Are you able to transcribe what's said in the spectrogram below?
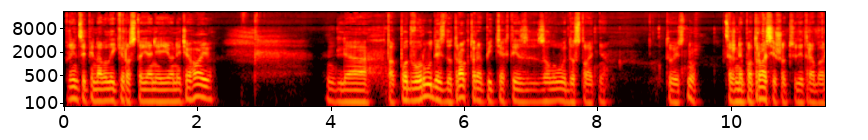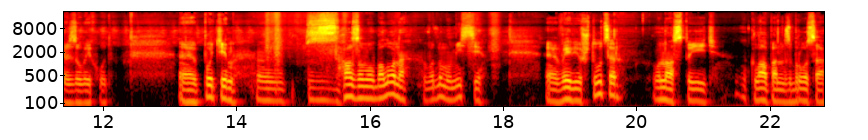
В принципі, на великі розстояння я його не тягаю. Для так, по двору десь до трактора підтягти з, головою достатньо. Тобто, ну, це ж не по трасі, що сюди треба ризовий ход. Е, Потім е, з газового балона в одному місці вивів штуцер. У нас стоїть клапан зброса.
